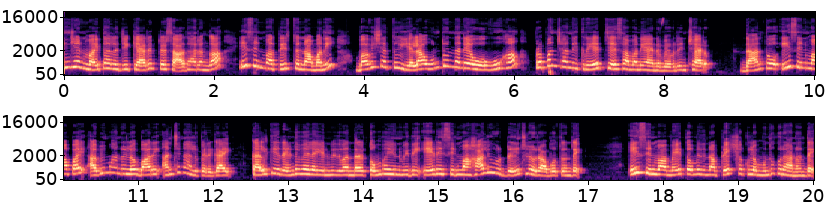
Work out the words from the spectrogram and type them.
ఇండియన్ మైథాలజీ క్యారెక్టర్స్ ఆధారంగా ఈ సినిమా తీస్తున్నామని భవిష్యత్తు ఎలా ఉంటుందనే ఓ ఊహ ప్రపంచాన్ని క్రియేట్ చేశామని ఆయన వివరించారు. దాంతో ఈ సినిమాపై అభిమానుల్లో భారీ అంచనాలు పెరిగాయి. కల్కి రెండు వేల ఎనిమిది వందల తొంభై ఎనిమిది ఏడి సినిమా హాలీవుడ్ రేంజ్లో రాబోతుంది. ఈ సినిమా మే తొమ్మిదిన ప్రేక్షకుల ముందుకు రానుంది.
